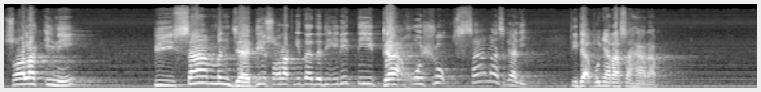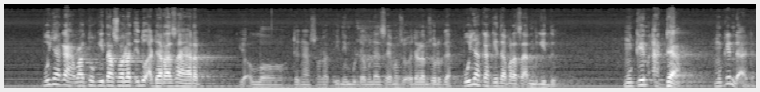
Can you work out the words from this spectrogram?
sholat ini bisa menjadi sholat kita tadi ini tidak khusyuk sama sekali. Tidak punya rasa harap. Punyakah waktu kita sholat itu ada rasa harap? Ya Allah dengan sholat ini mudah-mudahan saya masuk ke dalam surga. Punyakah kita perasaan begitu? Mungkin ada. Mungkin tidak ada.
